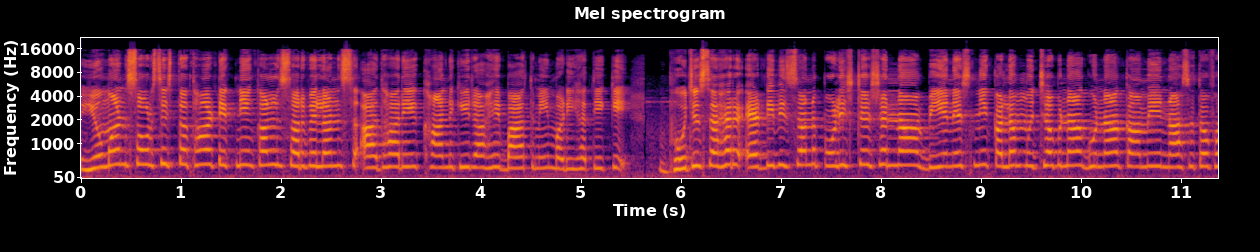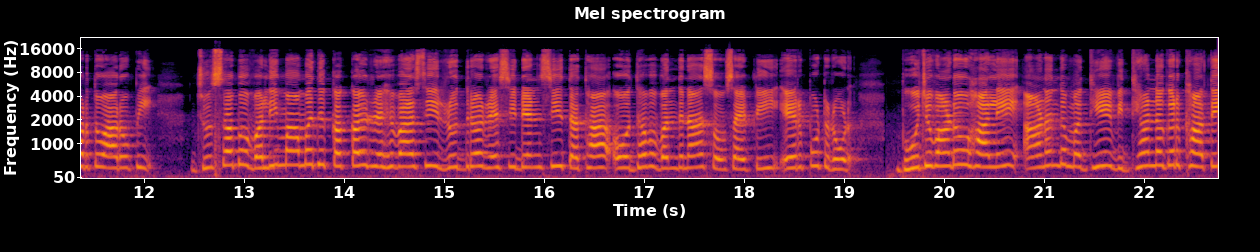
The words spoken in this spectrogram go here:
હ્યુમન સોર્સિસ તથા ટેકનિકલ સર્વેલન્સ આધારે ખાનગી રાહે બાતમી મળી હતી કે ભુજ શહેર એર ડિવિઝન પોલીસ સ્ટેશનના બીએનએસની કલમ મુજબના ગુના કામે નાસતો ફરતો આરોપી જુસબ વલી મામદ કક્કલ રહેવાસી રુદ્ર રેસિડેન્સી તથા Odhav Vandana society airport road. Bhujwado હાલે આણંદ મધ્યે વિદ્યાનગર ખાતે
